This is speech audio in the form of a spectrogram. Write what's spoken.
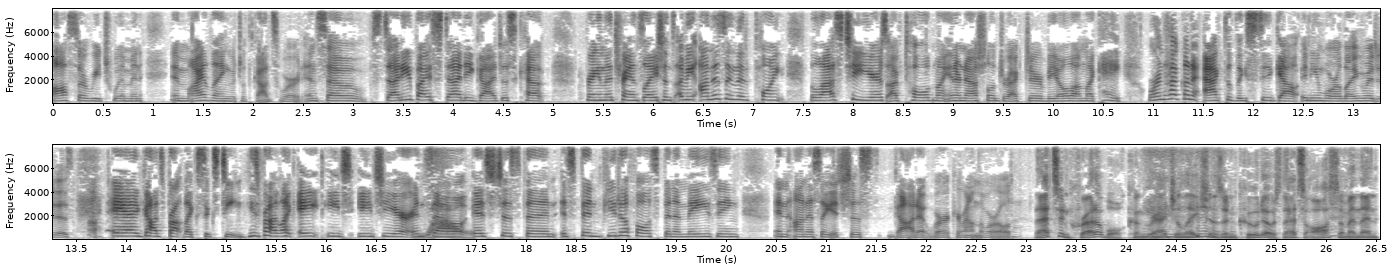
also reach women in my language with God's word. And so, study by study, God just kept bringing the translations. I mean, honestly, the point, the last two years, I've told my international director, Viola, I'm like, hey, we're not going to actively seek out any more languages. and God's brought like 16. He's brought like eight each each year. And wow. so it's just been, it's been beautiful. It's been amazing. And honestly, it's just God at work around the world. That's incredible. Congratulations and kudos. That's awesome. And then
